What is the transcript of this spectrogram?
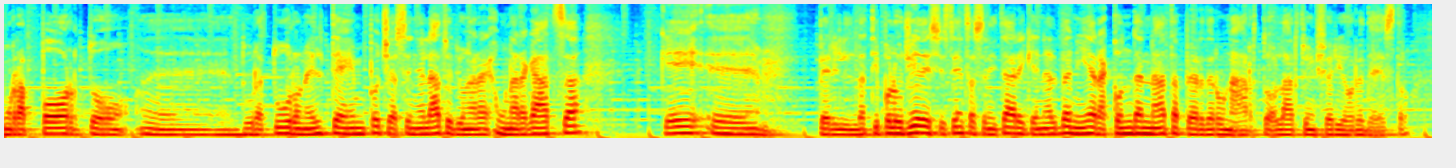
un rapporto eh, duraturo nel tempo, ci ha segnalato di una, una ragazza che eh, per il, la tipologia di assistenza sanitaria che in Albania era condannata a perdere un arto, l'arto inferiore destro.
